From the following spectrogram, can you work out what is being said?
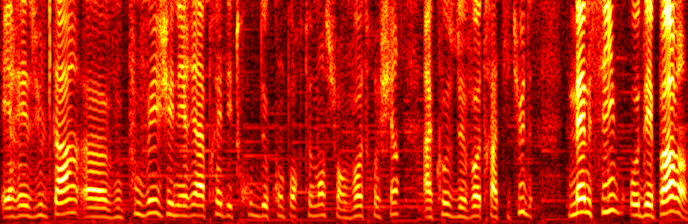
et résultat, euh, vous pouvez générer après des troubles de comportement sur votre chien à cause de votre attitude, même si au départ,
